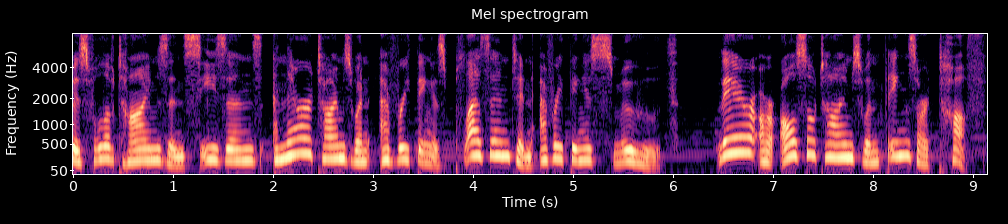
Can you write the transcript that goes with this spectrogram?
is full of times and seasons, and there are times when everything is pleasant and everything is smooth. There are also times when things are tough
